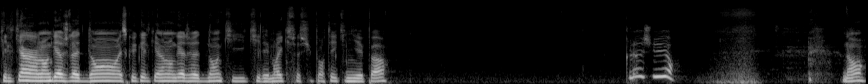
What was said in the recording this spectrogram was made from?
Quelqu'un a un langage là-dedans, est-ce que quelqu'un a un langage là-dedans qu'il qui aimerait qu'il soit supporté et qu'il n'y ait pas? Closure Non?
